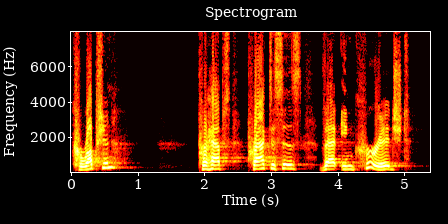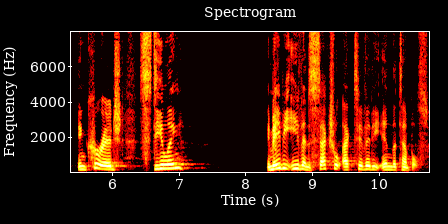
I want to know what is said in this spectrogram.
Corruption, perhaps practices that encouraged, encouraged stealing, maybe even sexual activity in the temples.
